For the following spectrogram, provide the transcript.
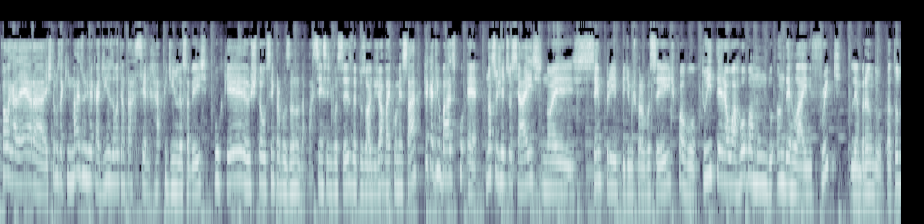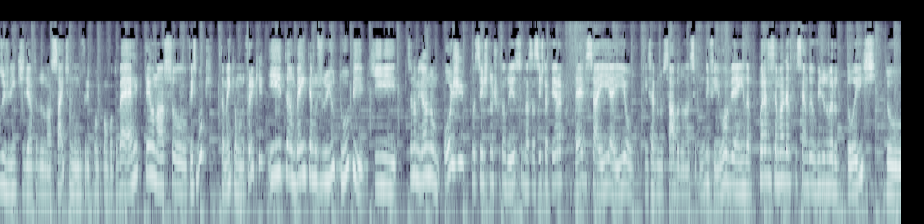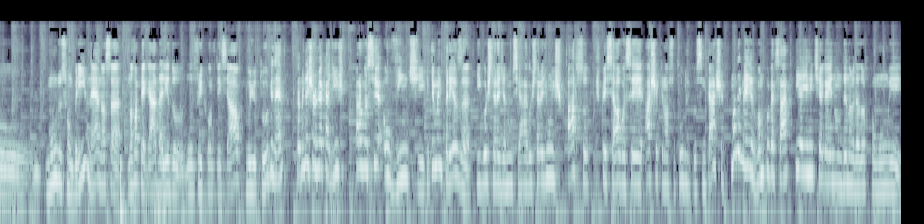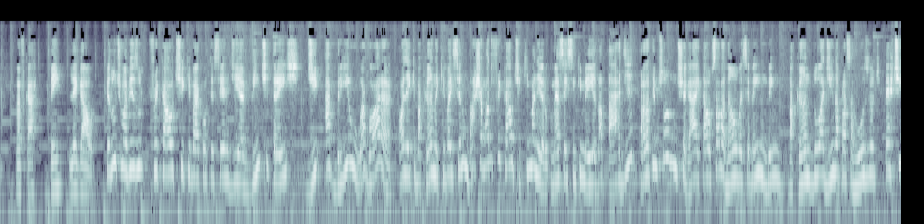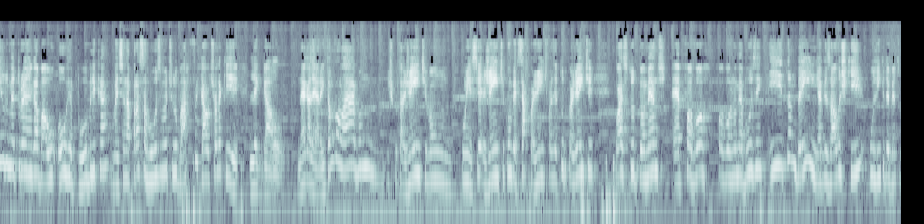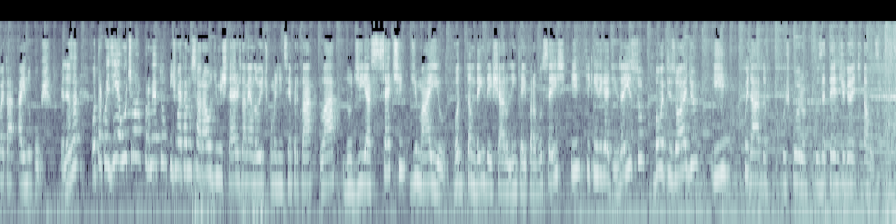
Fala galera, estamos aqui em mais uns recadinhos. Eu vou tentar ser rapidinho dessa vez, porque eu estou sempre abusando da paciência de vocês. O episódio já vai começar. Recadinho básico é: nossas redes sociais, nós sempre pedimos para vocês, por favor. Twitter é o mundo underline freak. Lembrando, tá todos os links dentro do nosso site, no mundofreak.com.br. Tem o nosso Facebook, também, que é o Mundo Freak. E também temos no YouTube, que, se eu não me engano, hoje vocês estão escutando isso, nessa sexta-feira, deve sair aí, ou quem sabe no sábado na segunda, enfim, eu vou ver ainda. Por essa semana deve estar saindo o vídeo número 2 do Mundo Sombrio, né? Nossa nova pegada ali do Mundo Freak Confidencial no YouTube, né? Também deixar os recadinhos para você, ouvinte, que tem uma empresa e gostaria de anunciar, gostaria de um espaço especial, você acha que nosso público se encaixa? Manda e-mail, vamos conversar e aí a gente chega aí num denominador comum e vai ficar bem legal. Penúltimo aviso, Freakout que vai acontecer dia 23 de abril, agora. Olha aí que bacana, que vai ser num bar chamado Freakout. Que maneiro. Começa às 5 e meia da tarde, para dar tempo de todo mundo chegar e tal. Sabadão vai ser bem, bem bacana, do ladinho da Praça Roosevelt, pertinho do metrô Anhangabaú ou República. Vai ser na Praça Roosevelt, no bar Freakout. Olha que legal né, galera? Então vão lá, vão escutar a gente, vão conhecer a gente, conversar com a gente, fazer tudo com a gente, quase tudo pelo menos. É, por favor, por favor, não me abusem. E também avisá-los que o link do evento vai estar aí no post, beleza? Outra coisinha, última, prometo, a gente vai estar no Sarau de Mistérios da Meia-Noite, como a gente sempre tá lá no dia 7 de maio. Vou também deixar o link aí para vocês e fiquem ligadinhos. É isso, bom episódio e cuidado o escuro, os ETs gigantes da Rússia.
